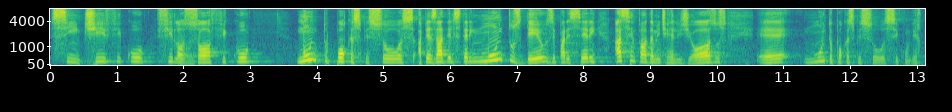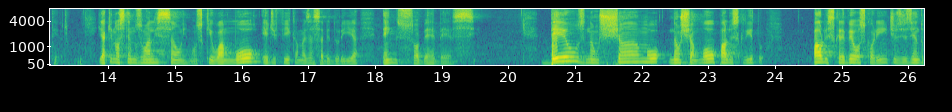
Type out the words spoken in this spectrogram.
científico, filosófico, muito poucas pessoas, apesar deles terem muitos deuses e parecerem acentuadamente religiosos, é, muito poucas pessoas se converteram. E aqui nós temos uma lição, irmãos, que o amor edifica, mas a sabedoria ensoberbece. Deus não chamou, não chamou Paulo escrito, Paulo escreveu aos Coríntios dizendo:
